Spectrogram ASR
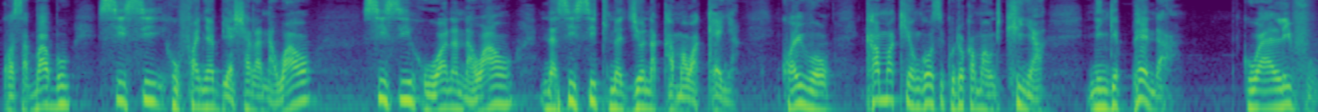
kwa sababu sisi hufanya biashara na wao, sisi huana na wao, na sisi tunajiona kama Wakenya. Kwa hivyo kama kiongozi kutoka Mount Kenya, ningependa kuwaalifu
